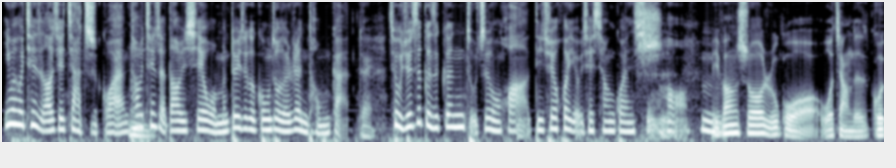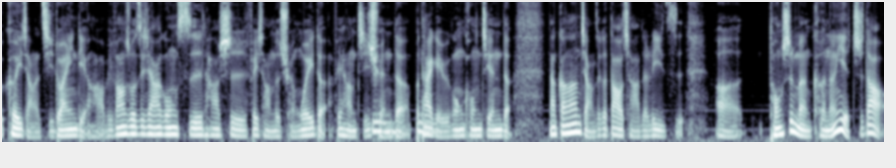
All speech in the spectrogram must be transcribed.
因为会牵扯到一些价值观，它会牵扯到一些我们对这个工作的认同感。对、嗯，所以我觉得这个是跟组织文化的确会有一些相关性哈。嗯，比方说，如果我讲的过刻意讲的极端一点哈，比方说这家公司它是非常的权威的，非常集权的，不太给员工空间的。嗯、那刚刚讲这个倒茶的例子，呃，同事们可能也知道，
